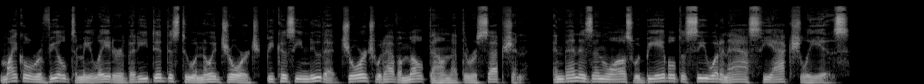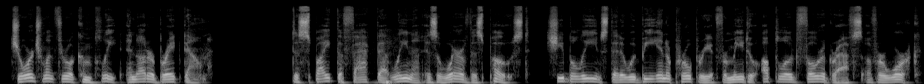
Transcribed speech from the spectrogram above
Michael revealed to me later that he did this to annoy George because he knew that George would have a meltdown at the reception, and then his in laws would be able to see what an ass he actually is. George went through a complete and utter breakdown. Despite the fact that Lena is aware of this post, she believes that it would be inappropriate for me to upload photographs of her work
